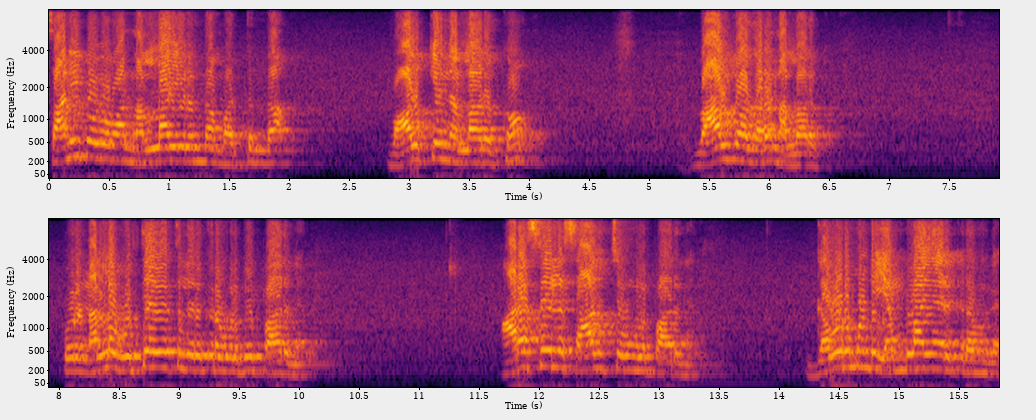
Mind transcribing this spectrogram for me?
சனி பகவான் நல்லா இருந்தால் மட்டும்தான். வாழ்க்கை நல்லா இருக்கும். வாழ்வாதாரம் நல்லா இருக்கும். ஒரு நல்ல உத்தியோகத்தில் இருக்கிறவங்களை போய் பாருங்க. அரசியல சாதிச்சவங்களை பாருங்க. கவர்மெண்ட் எம்ப்ளாயா இருக்கிறவங்க.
